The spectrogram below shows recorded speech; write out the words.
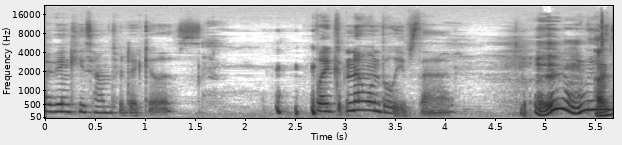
I think he sounds ridiculous. like no one believes that. I,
